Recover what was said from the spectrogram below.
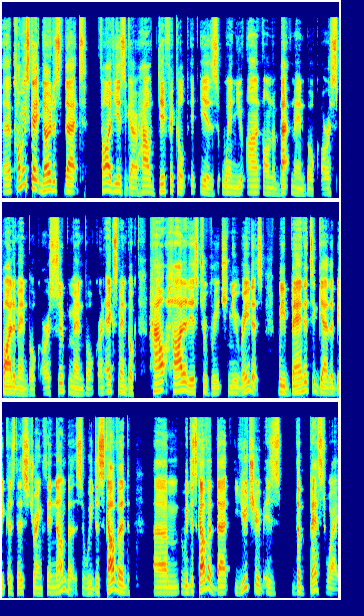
Uh, Comicsgate noticed that five years ago how difficult it is when you aren't on a Batman book or a Spider Man book or a Superman book or an X Men book, how hard it is to reach new readers. We banded together because there's strength in numbers. We discovered. Um, we discovered that YouTube is the best way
